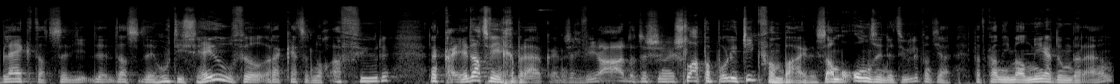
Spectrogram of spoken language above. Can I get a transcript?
blijkt dat, ze, de, dat de Houthis heel veel raketten nog afvuren, dan kan je dat weer gebruiken. En dan zeg je van ja, dat is een slappe politiek van Biden. Dat is allemaal onzin natuurlijk, want ja, wat kan die man meer doen daaraan?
